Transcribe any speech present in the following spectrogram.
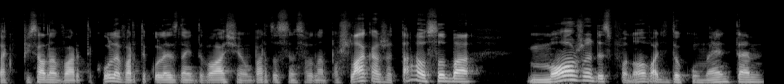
tak wpisano w artykule. W artykule znajdowała się bardzo sensowna poszlaka, że ta osoba może dysponować dokumentem,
